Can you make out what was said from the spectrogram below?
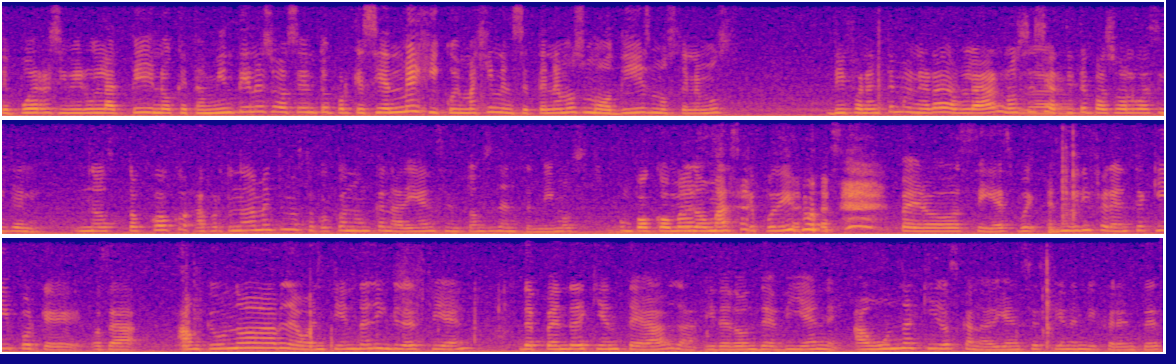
te puede recibir un latino que también tiene su acento porque si en México imagínense tenemos modismos tenemos diferente manera de hablar no sé si a ti te pasó algo así Jenny. Nos tocó afortunadamente nos tocó con un canadiense entonces entendimos un poco más. lo más que pudimos pero sí es muy, es muy diferente aquí porque o sea aunque uno hable o entienda el inglés bien depende de quién te habla y de dónde viene. Aún aquí los canadienses tienen diferentes,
